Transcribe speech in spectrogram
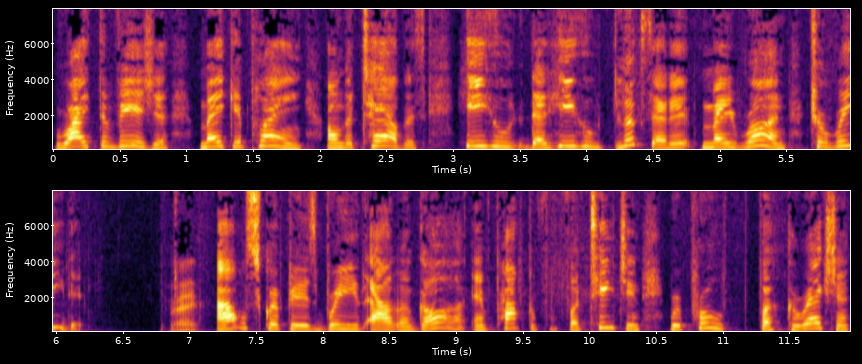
write the vision, make it plain on the tablets. He who, that he who looks at it may run to read it. Right. Our scripture is breathed out of God and profitable for teaching, reproof, for correction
